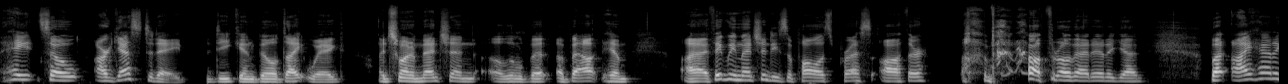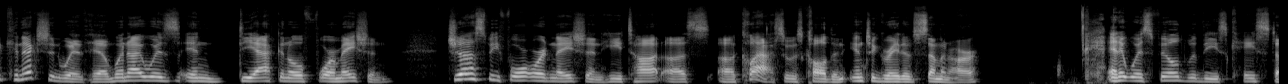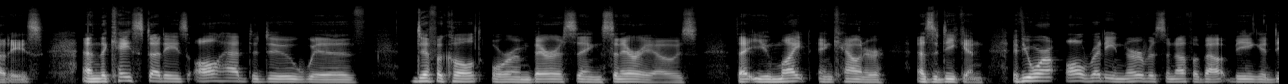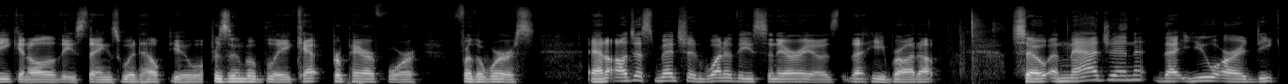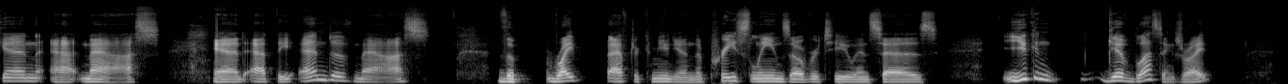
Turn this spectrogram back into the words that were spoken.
Hey, so our guest today, Deacon Bill Ditewig, I just want to mention a little bit about him. I think we mentioned he's a Paulist Press author. but I'll throw that in again. But I had a connection with him when I was in diaconal formation. Just before ordination, he taught us a class. It was called an integrative seminar. And it was filled with these case studies. And the case studies all had to do with difficult or embarrassing scenarios that you might encounter as a deacon. If you weren't already nervous enough about being a deacon, all of these things would help you presumably prepare for for the worst. And I'll just mention one of these scenarios that he brought up. So imagine that you are a deacon at mass and at the end of mass the right after communion the priest leans over to you and says you can give blessings right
